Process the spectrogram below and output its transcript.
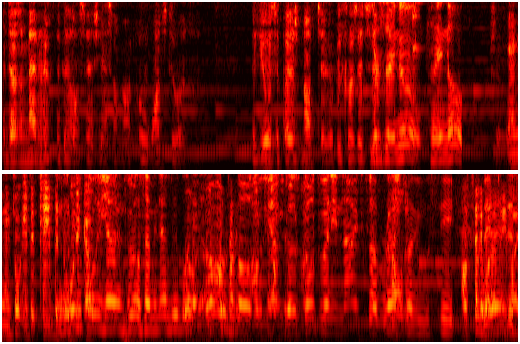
it doesn't matter if the girl says yes or not, or wants to or not. But you're supposed not to because it's. Yes, I know. I know. I'm, I'm talking if it came to What court. you call young girls? I mean, everybody Well, else goes tell- young girls. Go to any nightclub, restaurant, you see I'll tell you what I the, mean the by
